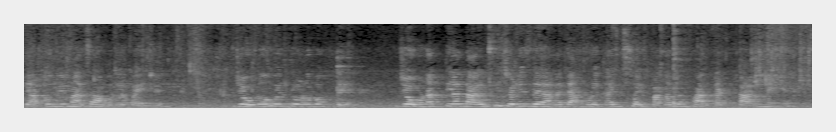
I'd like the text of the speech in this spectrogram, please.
त्यापूर्वी माझं आवरलं पाहिजे. जेवढं होईल तेवढं बघते. जेवणात तिला दाल खिचडीच देणार आहे त्यामुळे काही स्वयंपाकाचा फार काय ताण नाही आहे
